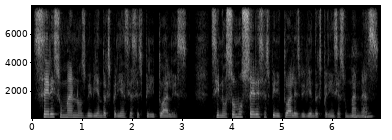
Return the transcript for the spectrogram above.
seres humanos viviendo experiencias espirituales, sino somos seres espirituales viviendo experiencias humanas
